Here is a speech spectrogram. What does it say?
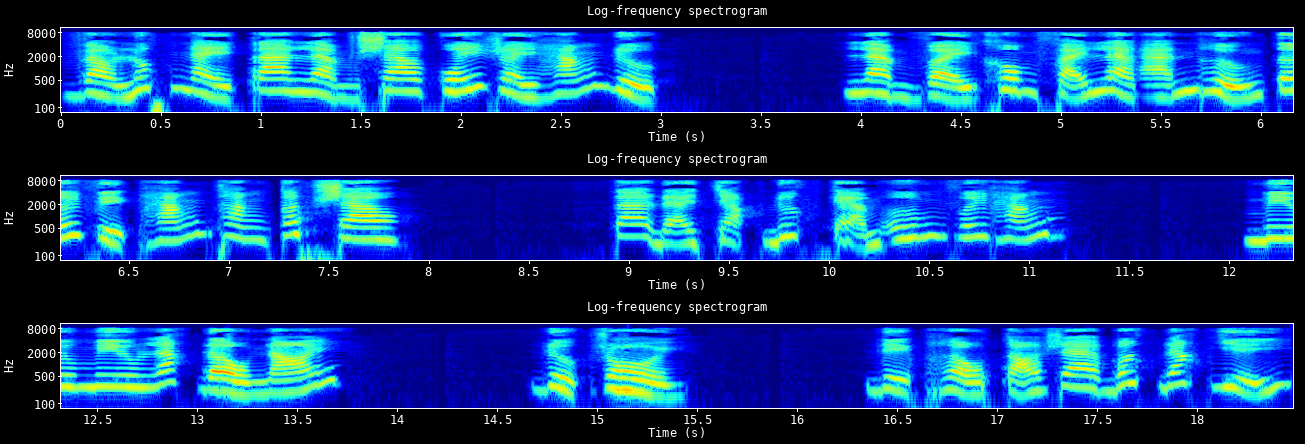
Vào lúc này ta làm sao quấy rầy hắn được? Làm vậy không phải là ảnh hưởng tới việc hắn thăng cấp sao? Ta đã chặt đứt cảm ứng với hắn. Miu Miu lắc đầu nói. Được rồi. Điệp hậu tỏ ra bất đắc dĩ.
